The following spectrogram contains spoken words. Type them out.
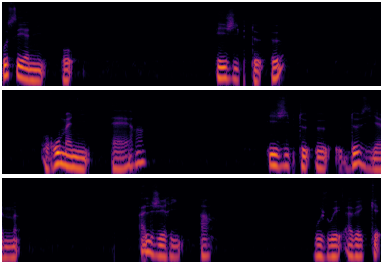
Océanie O. Égypte E. Roumanie R. Égypte E deuxième. Algérie A. Vous jouez avec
